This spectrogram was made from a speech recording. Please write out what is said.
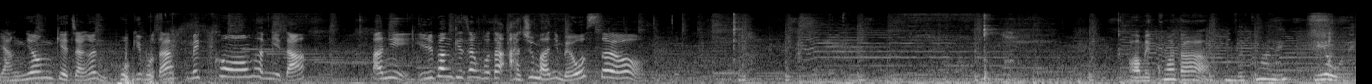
양념게장은 보기보다 매콤합니다. 아니 일반 게장보다 아주 많이 매웠어요. 아 매콤하다. 매콤하네. 뒤에 오네.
